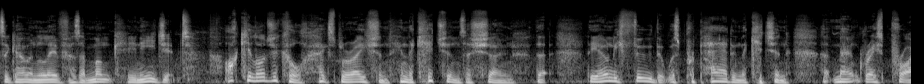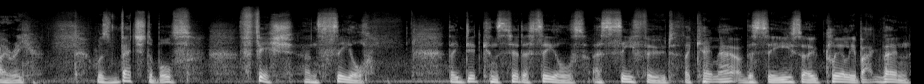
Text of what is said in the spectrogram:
to go and live as a monk in Egypt. Archaeological exploration in the kitchens has shown that the only food that was prepared in the kitchen at Mount Grace Priory was vegetables, fish, and seal. They did consider seals as seafood. They came out of the sea, so clearly back then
